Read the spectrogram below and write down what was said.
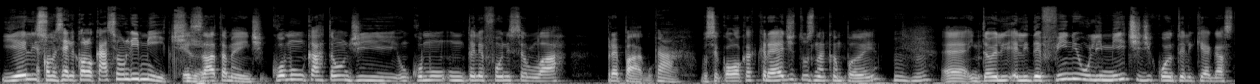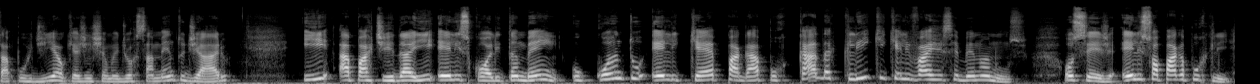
E ele... É como se ele colocasse um limite. Exatamente. Como um cartão de. Um, como um telefone celular pré-pago. Tá. Você coloca créditos na campanha. Uhum. É, então ele, ele define o limite de quanto ele quer gastar por dia, é o que a gente chama de orçamento diário e a partir daí ele escolhe também o quanto ele quer pagar por cada clique que ele vai receber no anúncio. Ou seja, ele só paga por clique.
